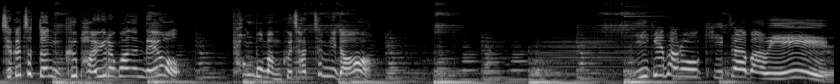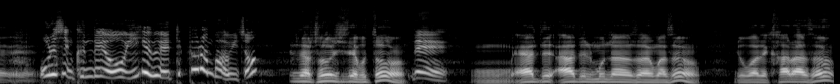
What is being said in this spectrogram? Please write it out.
제가 찾던 그 바위라고 하는데요. 평범함 그 자체입니다. 이게 바로 기자 바위. 예, 예. 어르신, 근데요, 이게 왜 특별한 바위죠? 옛날 조선 시대부터 네. 음, 아들 아들 못 낳은 사람 와서 요거 안에 갈아서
